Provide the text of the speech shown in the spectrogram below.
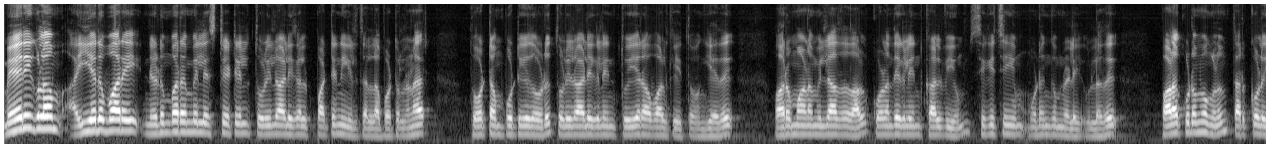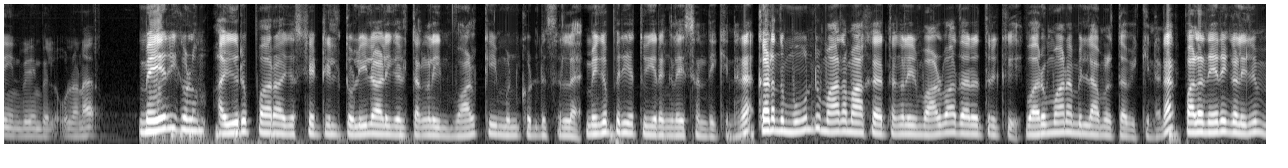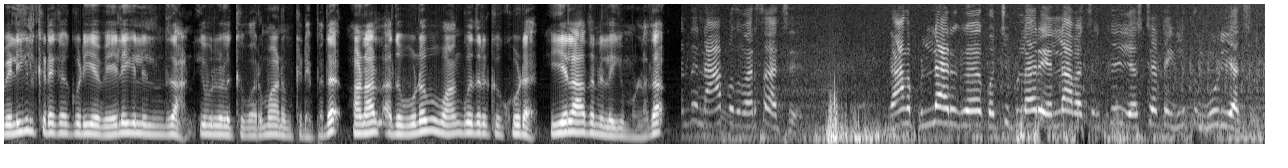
மேரிகுளம் ஐயருபாறை நெடும்பரம்பில் எஸ்டேட்டில் தொழிலாளிகள் பட்டினியில் தள்ளப்பட்டுள்ளனர். தோட்டம் பூட்டியதோடு தொழிலாளிகளின் துயர வாழ்க்கை துவங்கியது. வருமானம் இல்லாததால் குழந்தைகளின் கல்வியும் சிகிச்சையும் முடங்கும் நிலை உள்ளது. பல குடும்பங்களும் தற்கொலையின் விளிம்பில் உள்ளனர். மேரிகுளம் ஐருப்பாரா எஸ்டேட்டில் தொழிலாளிகள் தங்களின் வாழ்க்கை முன்கொண்டு செல்ல மிகப்பெரிய துயரங்களை சந்திக்கின்றனர். கடந்த மூன்று மாதமாக தங்களின் வாழ்வாதாரத்திற்கு வருமானம் இல்லாமல் தவிக்கின்றனர். பல நேரங்களிலும் வெளியில் கிடைக்கக்கூடிய வேலைகளிலிருந்துதான் இவர்களுக்கு வருமானம் கிடைப்பது. ஆனால் அது உணவு வாங்குவதற்கு கூட இயலாத நிலையும் உள்ளதா? நாற்பது வருஷம் ஆச்சு. நாங்கள் பிள்ளாருக்கு கொச்சு பிள்ளாரு எல்லாம் வச்சிருக்கு. எஸ்டேட்டை இழுத்து மூடியாச்சு.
